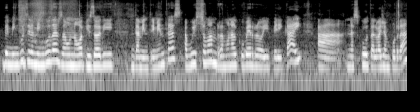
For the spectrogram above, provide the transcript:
Benvinguts i benvingudes a un nou episodi de Mentrimentres. Avui som amb Ramon Alcoberro i Pericai, eh, nascut al Baix Empordà,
